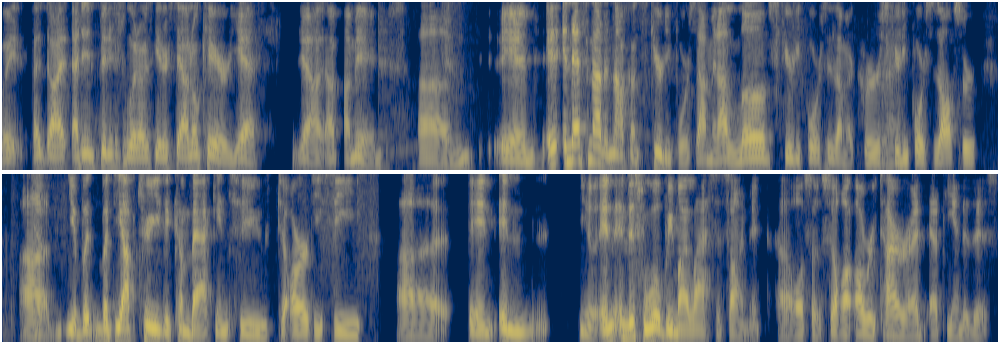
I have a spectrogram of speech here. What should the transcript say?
Wait, I, I didn't finish what I was going to say. I don't care. Yes, yeah, I, am in. Um, and and that's not a knock on security forces. I mean, I love security forces. I'm a career right. security forces officer. Uh, yeah. you know, but but the opportunity to come back into to ROTC uh, and and you know, and, and this will be my last assignment uh, also. So I'll, I'll retire at, at the end of this.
